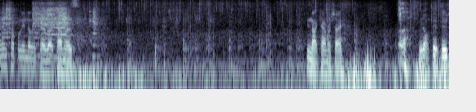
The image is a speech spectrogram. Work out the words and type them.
And Chapolin doesn't care about cameras. He's not camera shy. Ugh, we don't fit, dude.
